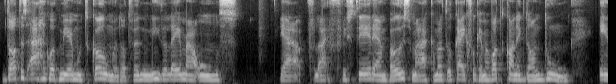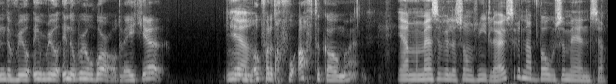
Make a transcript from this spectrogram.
dat is eigenlijk wat meer moet komen. Dat we niet alleen maar ons ja, frustreren en boos maken. Maar dat ook kijken van, oké, maar wat kan ik dan doen in the real, in real, in the real world, weet je? Ja. Om ook van het gevoel af te komen. Ja, maar mensen willen soms niet luisteren naar boze mensen.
